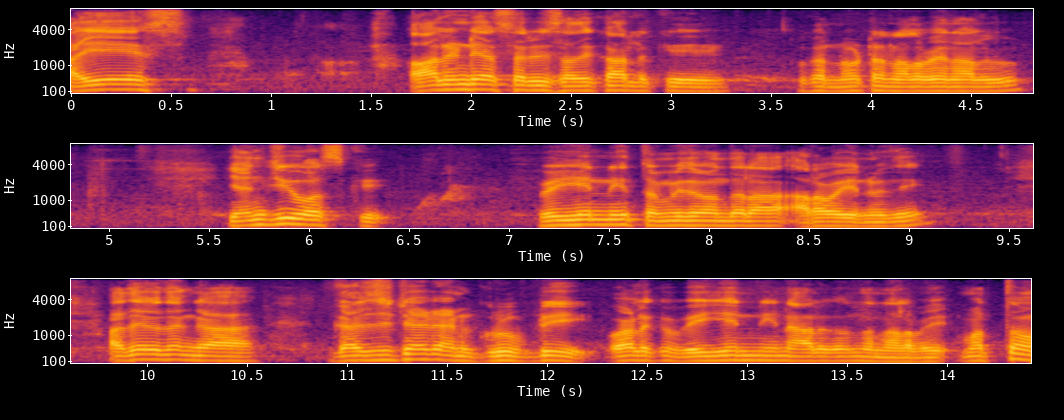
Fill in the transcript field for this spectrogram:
ఐఏఎస్ ఆల్ ఇండియా సర్వీస్ అధికారులకి ఒక నూట నలభై నాలుగు ఎన్జిఓస్కి వెయ్యిన్ని తొమ్మిది వందల అరవై ఎనిమిది. అదేవిధంగా గజిటెడ్ అండ్ గ్రూప్ డి వాళ్ళకి వెయ్యిన్ని నాలుగు వందల నలభై. మొత్తం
